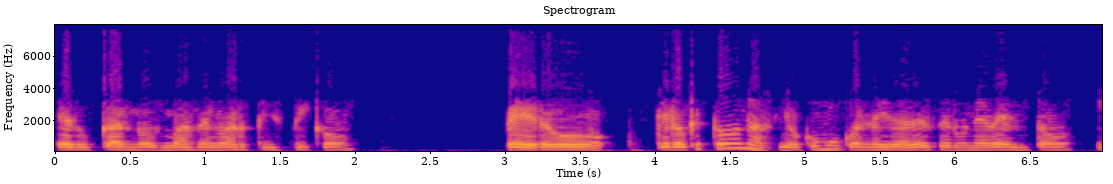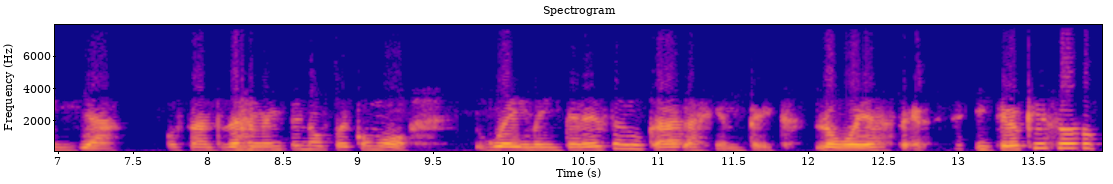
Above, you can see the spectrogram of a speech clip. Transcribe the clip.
educarnos más en lo artístico, pero creo que todo nació como con la idea de ser un evento y ya. O sea, realmente no fue como, güey, me interesa educar a la gente, lo voy a hacer. Y creo que eso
